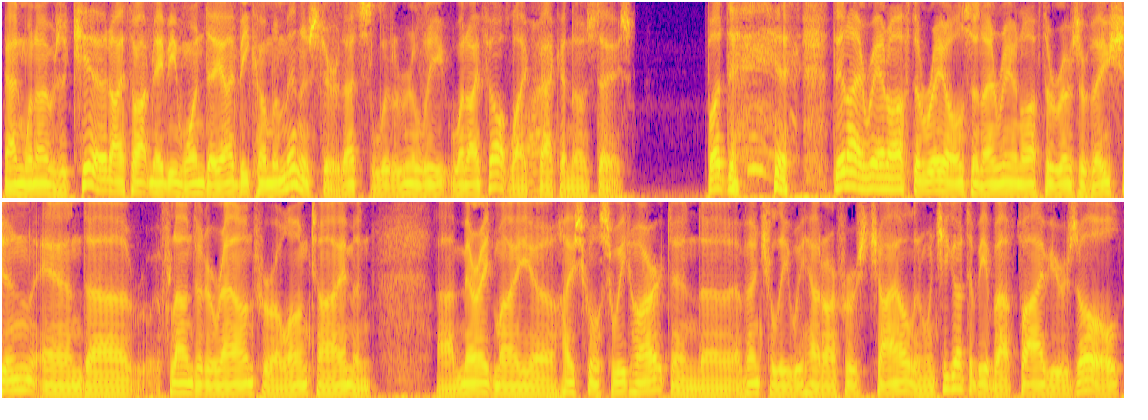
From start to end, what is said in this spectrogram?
And when I was a kid, I thought maybe one day I'd become a minister. That's literally what I felt like wow. back in those days. But then I ran off the rails and I ran off the reservation and uh, floundered around for a long time and uh, married my uh, high school sweetheart, and uh, eventually we had our first child. And when she got to be about five years old,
